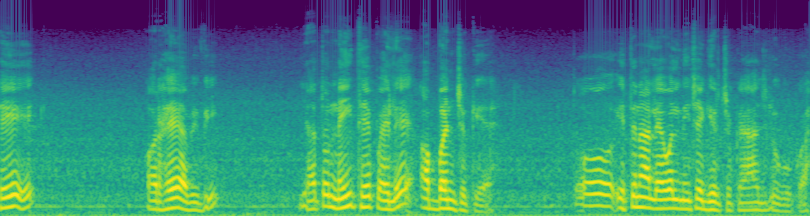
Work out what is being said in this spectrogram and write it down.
थे और है अभी भी या तो नहीं थे पहले अब बन चुके हैं। तो इतना लेवल नीचे गिर चुका है आज लोगों का।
